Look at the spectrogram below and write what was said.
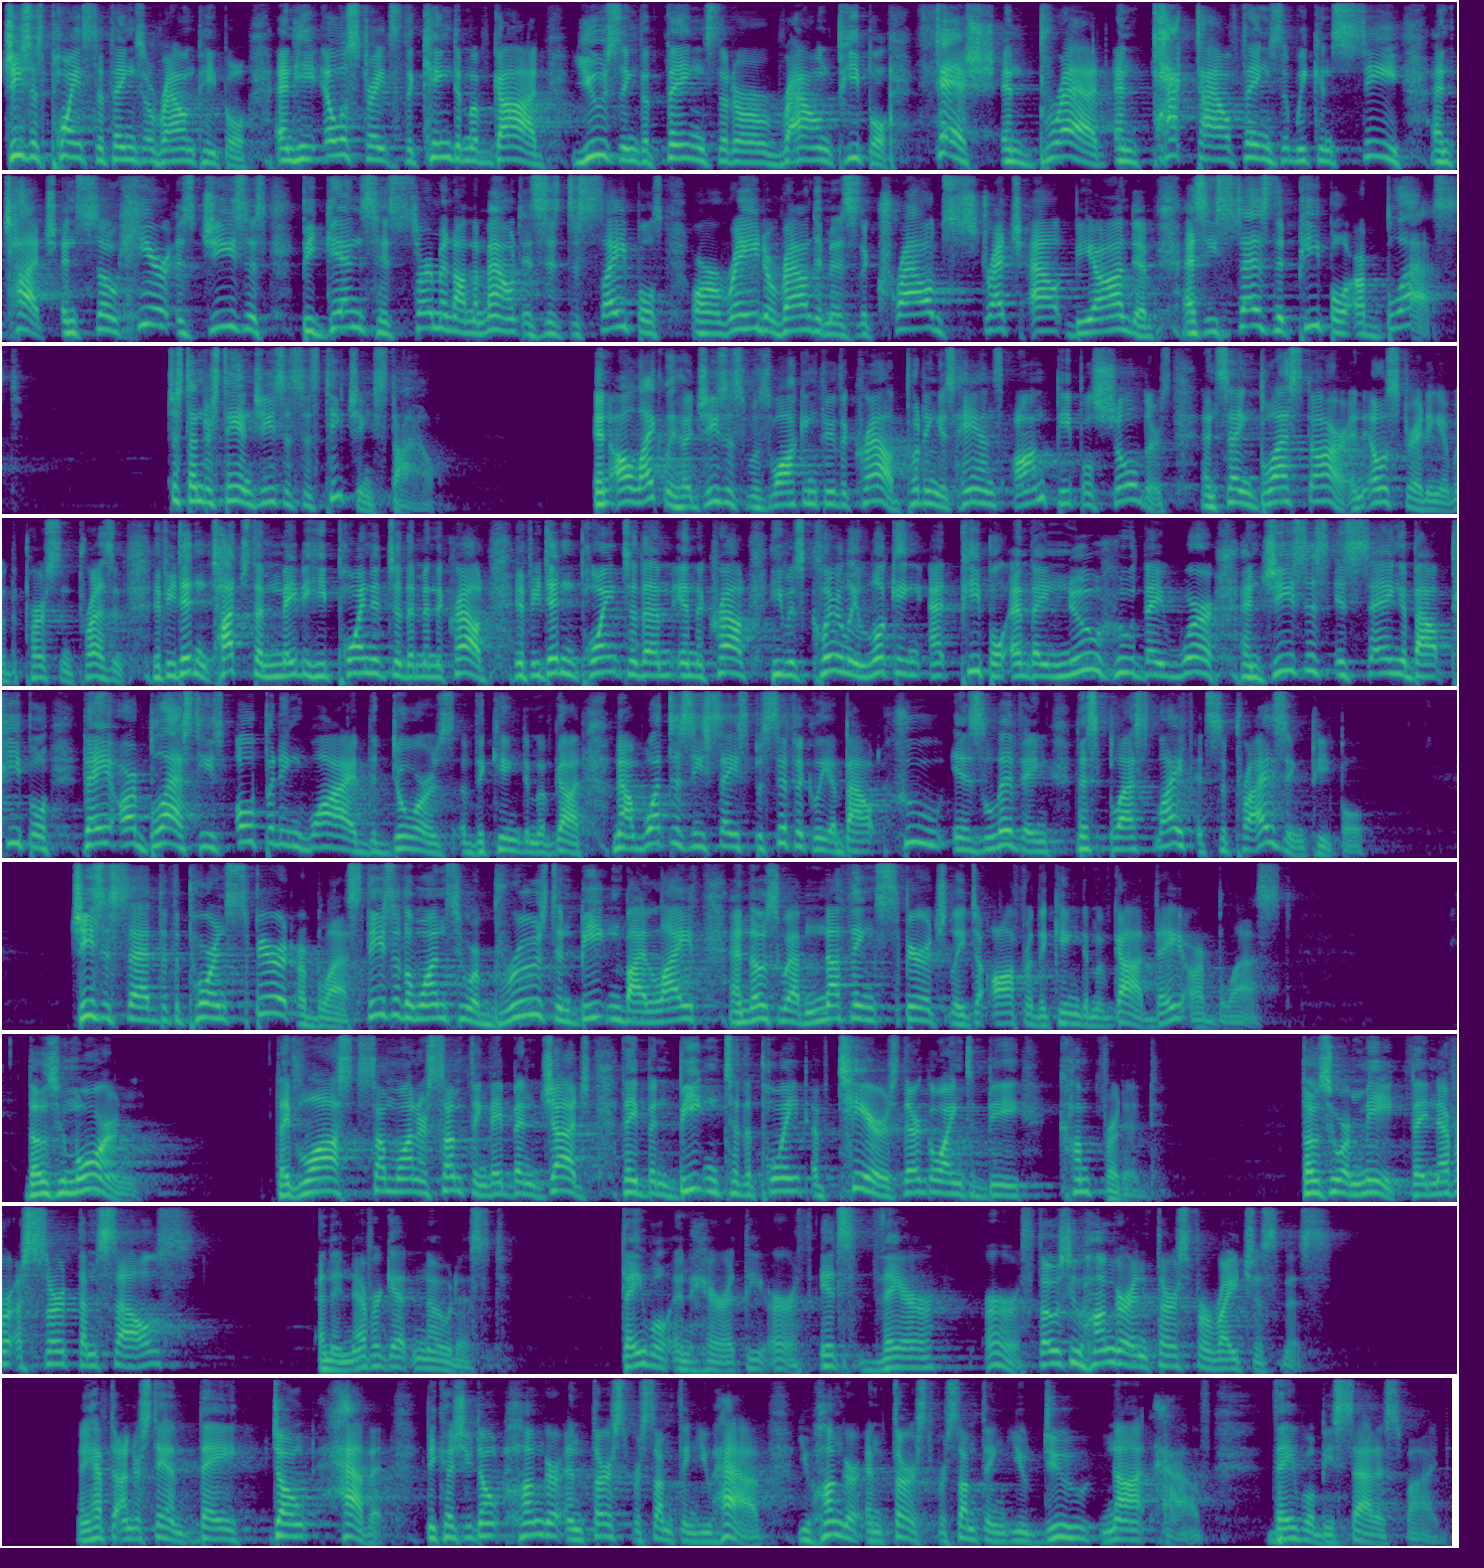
Jesus points to things around people and he illustrates the kingdom of God using the things that are around people fish and bread and tactile things that we can see and touch. And so, here, as Jesus begins his Sermon on the Mount, as his disciples are arrayed around him, as the crowds stretch out beyond him, as he says that people are blessed, just understand Jesus' teaching style. In all likelihood, Jesus was walking through the crowd, putting his hands on people's shoulders and saying, Blessed are, and illustrating it with the person present. If he didn't touch them, maybe he pointed to them in the crowd. If he didn't point to them in the crowd, he was clearly looking at people and they knew who they were. And Jesus is saying about people, they are blessed. He's opening wide the doors of the kingdom of God. Now, what does he say specifically about who is living this blessed life? It's surprising people. Jesus said that the poor in spirit are blessed. These are the ones who are bruised and beaten by life and those who have nothing spiritually to offer the kingdom of God. They are blessed. Those who mourn, they've lost someone or something, they've been judged, they've been beaten to the point of tears, they're going to be comforted. Those who are meek, they never assert themselves and they never get noticed. They will inherit the earth. It's their earth, those who hunger and thirst for righteousness. Now you have to understand, they don't have it because you don't hunger and thirst for something you have. You hunger and thirst for something you do not have. They will be satisfied.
